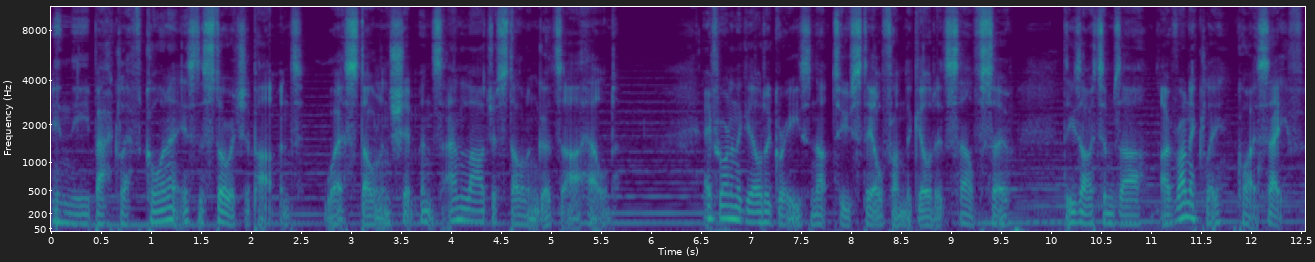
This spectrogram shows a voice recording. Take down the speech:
In the back left corner is the storage department, where stolen shipments and larger stolen goods are held. Everyone in the guild agrees not to steal from the guild itself, so these items are, ironically, quite safe.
